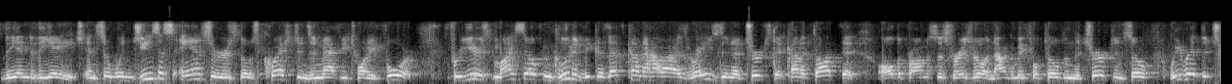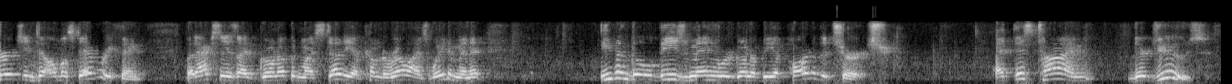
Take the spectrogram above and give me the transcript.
the end of the age. And so when Jesus answers those questions in Matthew 24, for years, myself included, because that's kind of how I was raised in a church that kind of taught that all the promises for Israel are not going to be fulfilled in the church. And so we read the church into almost everything. But actually, as I've grown up in my study, I've come to realize, wait a minute, even though these men were going to be a part of the church, at this time, they're Jews.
